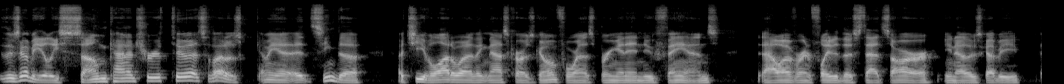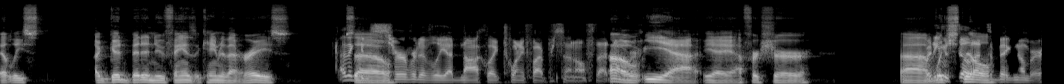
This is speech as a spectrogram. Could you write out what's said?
there's got to be at least some kind of truth to it. So that was, I mean, it seemed to achieve a lot of what I think NASCAR is going for, and that's bringing in new fans. However inflated those stats are, you know, there's got to be at least a good bit of new fans that came to that race. I think So- conservatively, I'd knock like twenty five percent off that. Oh number. yeah, yeah, yeah, for sure. Um, but even which still, still, that's a big number.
